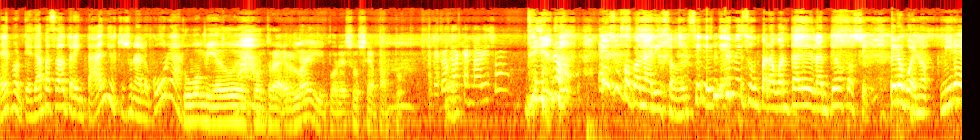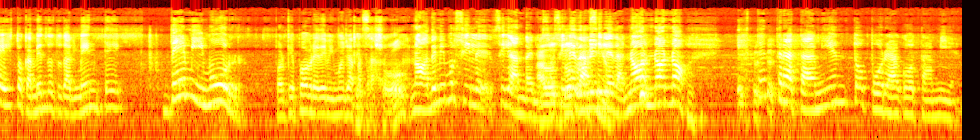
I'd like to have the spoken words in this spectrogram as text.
¿eh? Porque ya han pasado 30 años, esto es una locura. Tuvo miedo de contraerla y por eso se apartó. ¿Es verdad que es narizón? Sí, no, un poco narizón, sí, tiene su, para aguantar el anteojo, sí. Pero bueno, mira esto cambiando totalmente. Demi Moore, porque pobre Demi Moore ya ha ¿Qué pasado. pasó? No, Demi Moore sí, le, sí anda en eso, ¿Adoptó sí le da, sí le da. No, no, no. Está en tratamiento por agotamiento.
